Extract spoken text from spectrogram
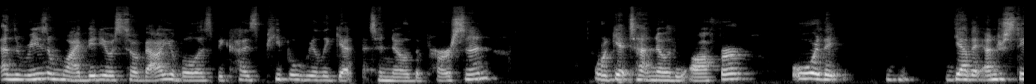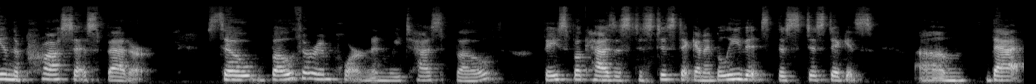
And the reason why video is so valuable is because people really get to know the person or get to know the offer or they yeah, they understand the process better. So both are important and we test both. Facebook has a statistic, and I believe it's the statistic it's um, that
